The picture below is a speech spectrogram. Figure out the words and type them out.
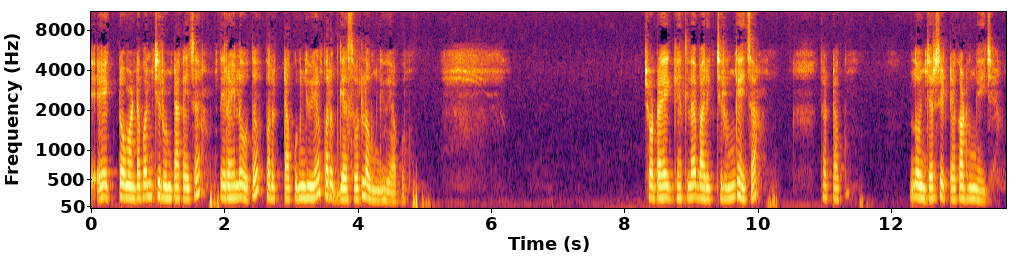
एक टोमॅटो पण चिरून टाकायचं. ते राहिलं होतं. परत टाकून घेऊया. परत गॅसवर लावून घेऊया आपण. छोटा एक घेतला. बारीक चिरून घ्यायचा. त्यात टाकून दोन चार शिट्ट्या काढून घ्यायच्या.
